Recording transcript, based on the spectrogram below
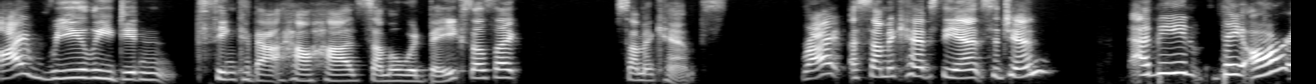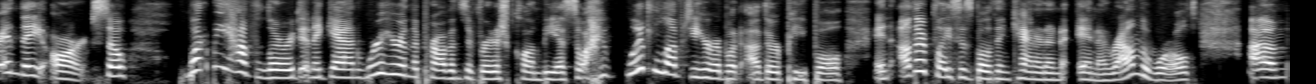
I really didn't think about how hard summer would be because I was like, summer camps, right? Are summer camps the answer, Jen? I mean, they are and they aren't. So, what we have learned, and again, we're here in the province of British Columbia, so I would love to hear about other people in other places, both in Canada and, around the world. Um,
